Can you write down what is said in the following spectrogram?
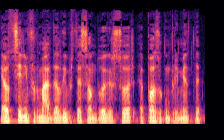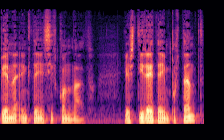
é o de ser informado da libertação do agressor após o cumprimento da pena em que tenha sido condenado. Este direito é importante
